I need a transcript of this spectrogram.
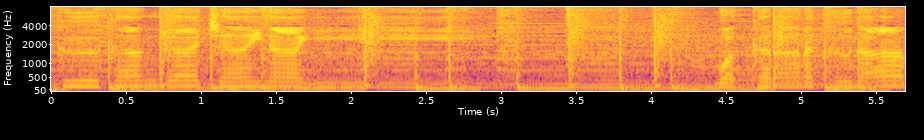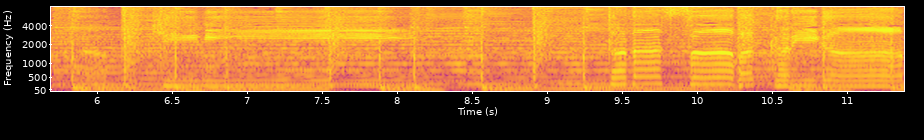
く考えちゃいない。わからなくなった時に正しさばかりが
